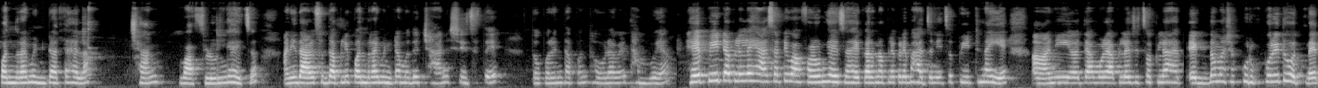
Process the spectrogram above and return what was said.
पंधरा मिनटं आता ह्याला छान वाफलून घ्यायचं. आणि डाळ सुद्धा आपली पंधरा मिनिटामध्ये छान शिजते. तोपर्यंत आपण थोडा वेळ थांबूया. हे पीठ आपल्याला ह्यासाठी वाफाळून घ्यायचं आहे कारण आपल्याकडे भाजणीचं पीठ नाहीये. आणि त्यामुळे आपल्या जे चकल्या आहेत एकदम अशा कुरकुरीत होत नाहीत.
